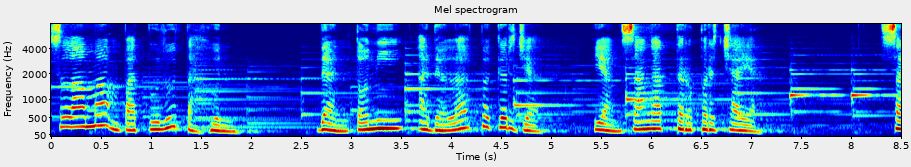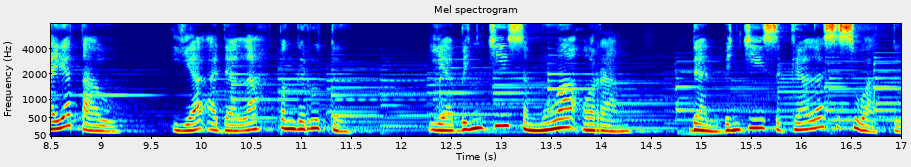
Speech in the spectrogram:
selama 40 tahun." dan Tony adalah pekerja yang sangat terpercaya. Saya tahu ia adalah penggerutu. Ia benci semua orang dan benci segala sesuatu.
